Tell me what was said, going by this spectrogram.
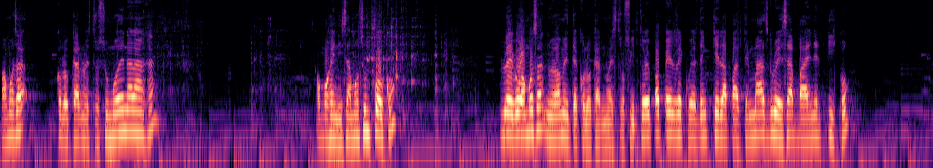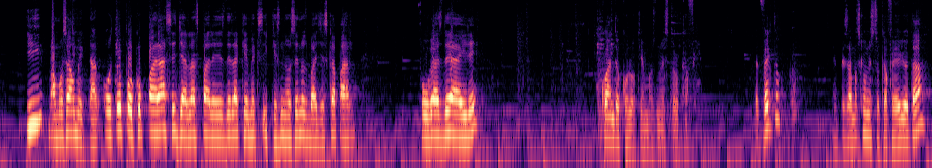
Vamos a colocar nuestro zumo de naranja. Homogenizamos un poco. Luego vamos nuevamente a colocar nuestro filtro de papel. Recuerden que la parte más gruesa va en el pico. Y vamos a aumentar otro poco para sellar las paredes de la Chemex y que no se nos vaya a escapar fugas de aire cuando coloquemos nuestro café. Perfecto. Empezamos con nuestro café de biota.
